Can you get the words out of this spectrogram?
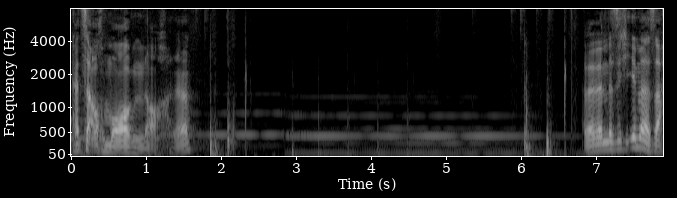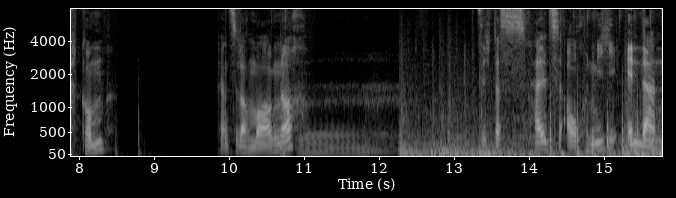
kannst du auch morgen noch, ne? Aber wenn man sich immer sagt, komm, kannst du doch morgen noch, sich das halt auch nie ändern.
